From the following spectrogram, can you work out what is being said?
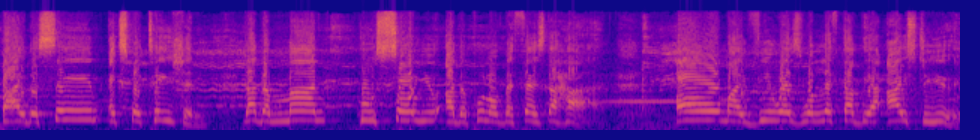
by the same expectation that the man who saw you at the pool of Bethesda had, all my viewers will lift up their eyes to you,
